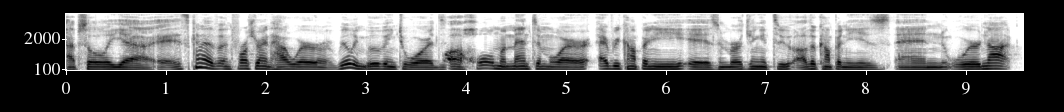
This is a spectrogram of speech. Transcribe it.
Absolutely, yeah. It's kind of unfortunate how we're really moving towards a whole momentum where every company is merging into other companies and we're not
